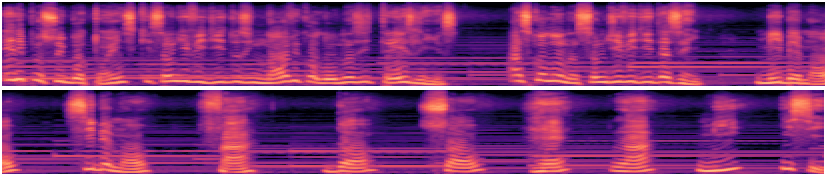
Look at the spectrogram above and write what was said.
Ele possui botões que são divididos em nove colunas e três linhas. As colunas são divididas em Mi bemol, Si bemol, Fá, Dó, Sol, Ré, Lá, Mi e Si.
